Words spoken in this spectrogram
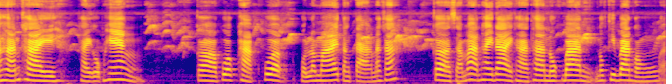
อาหารไข่ไข่อบแห้ง ก็พวกผักพวกผลไม้ต่างๆนะคะ ก็สามารถให้ได้ค่ะ ถ้านกบ้านนกที่บ้านของอ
